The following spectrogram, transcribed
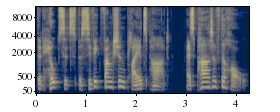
that helps its specific function play its part as part of the whole.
